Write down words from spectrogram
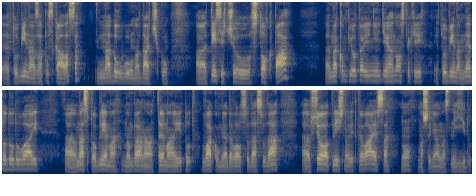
е, турбіна запускалася. Надув був на датчику 1100 кпа е, на комп'ютерній діагностики. Турбіна не додуває. Е, У нас проблема мембрана тримає тут. Вакуум я давав сюди-сюди. Е, Все отлично відкривається, ну, машиня у нас не їдуть.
